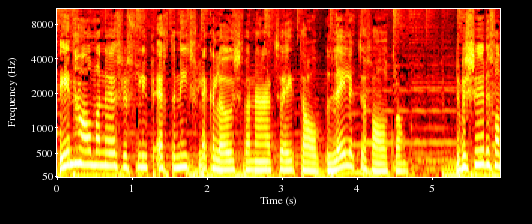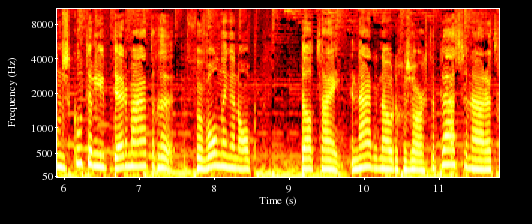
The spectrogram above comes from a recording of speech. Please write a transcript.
De inhaalmanoeuvre verliep echter niet vlekkeloos... waarna het tweetal lelijk te val kwam. De bestuurder van de scooter liep dermate verwondingen op... dat hij na de nodige zorg ter plaatse naar het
